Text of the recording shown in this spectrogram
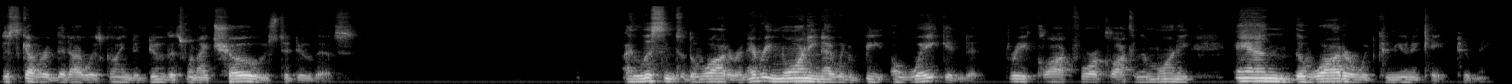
discovered that I was going to do this, when I chose to do this, I listened to the water, and every morning I would be awakened at three o'clock, four o'clock in the morning, and the water would communicate to me.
